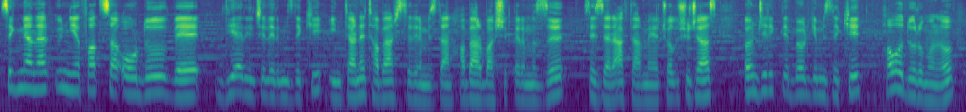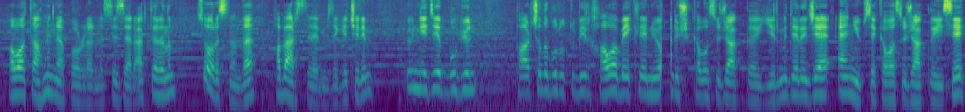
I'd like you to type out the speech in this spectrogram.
Sevgili Ünye, Fatsa, Ordu ve diğer ilçelerimizdeki internet haber sitelerimizden haber başlıklarımızı sizlere aktarmaya çalışacağız. Öncelikle bölgemizdeki hava durumunu, hava tahmin raporlarını sizlere aktaralım. Sonrasında da haber sitelerimize geçelim. Ünye'de bugün parçalı bulutlu bir hava bekleniyor. Düşük hava sıcaklığı 20 derece, en yüksek hava sıcaklığı ise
